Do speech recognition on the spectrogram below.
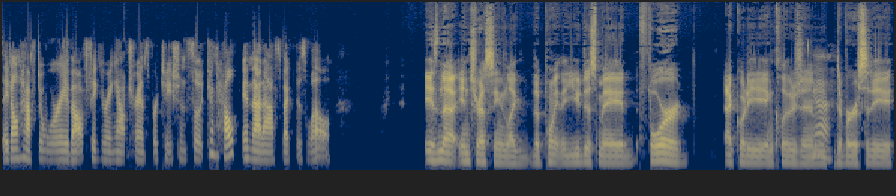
They don't have to worry about figuring out transportation. So it can help in that aspect as well. Isn't that interesting? Like the point that you just made for equity, inclusion, yeah. diversity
